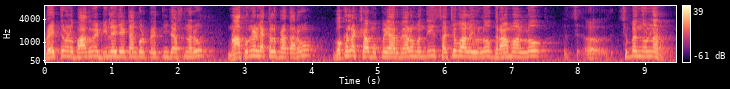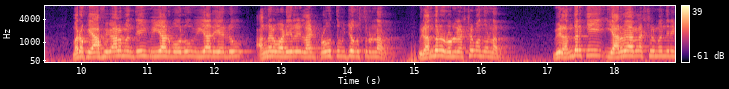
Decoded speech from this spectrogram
ప్రయత్నంలో భాగమే డిలే చేయడానికి కూడా ప్రయత్నం చేస్తున్నారు. నాకున్న లెక్కల ప్రకారం ఒక లక్ష ముప్పై ఆరు వేల మంది సచివాలయంలో గ్రామాల్లో సిబ్బంది ఉన్నారు. మరొక యాభై వేల మంది విఆర్ఓలు విఆర్ఏలు అంగన్వాడీలు ఇలాంటి ప్రభుత్వ ఉద్యోగస్తులు ఉన్నారు. వీళ్ళందరూ రెండు లక్షల మంది ఉన్నారు. వీళ్ళందరికీ ఈ అరవై ఆరు లక్షల మందిని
